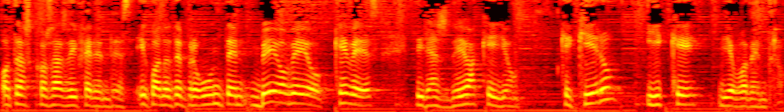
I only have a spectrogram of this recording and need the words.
otras cosas diferentes. Y cuando te pregunten, veo, veo, ¿qué ves? Dirás, veo aquello que quiero y que llevo dentro.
